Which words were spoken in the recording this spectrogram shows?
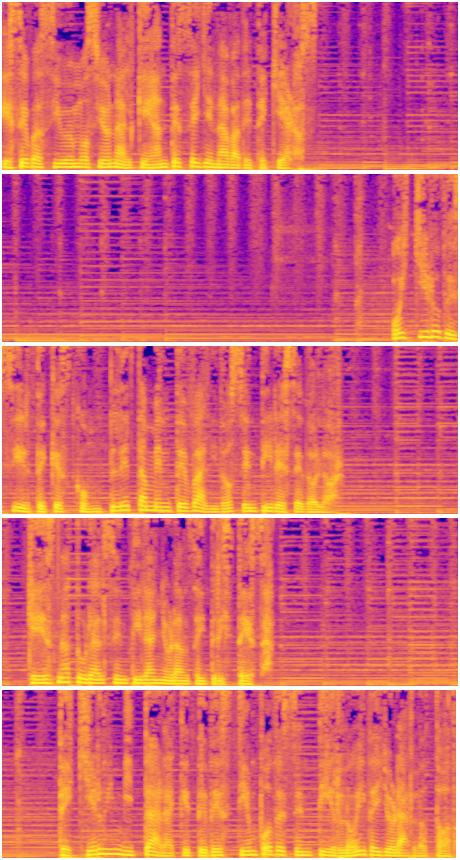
ese vacío emocional que antes se llenaba de tequieros. Hoy quiero decirte que es completamente válido sentir ese dolor que es natural sentir añoranza y tristeza. Te quiero invitar a que te des tiempo de sentirlo y de llorarlo todo.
